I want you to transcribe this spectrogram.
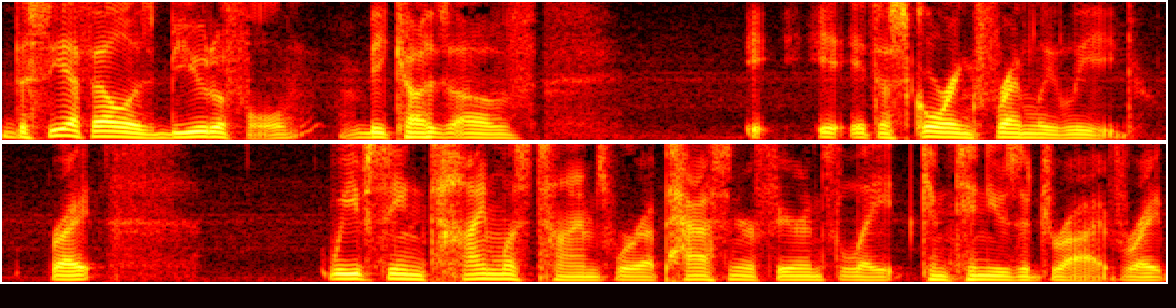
the CFL is beautiful because of it, it's a scoring friendly league, right? We've seen timeless times where a pass interference late continues a drive, right?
